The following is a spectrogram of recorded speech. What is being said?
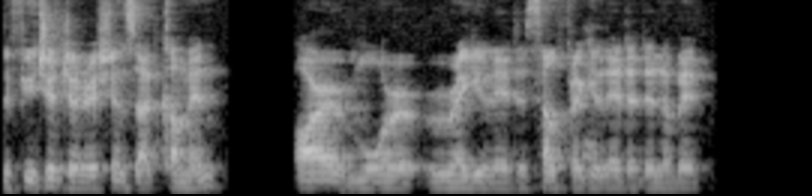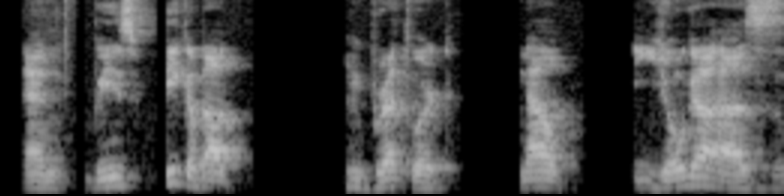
the future generations that come in are more regulated, self regulated in a way. And we speak about breath work. Now, yoga has,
